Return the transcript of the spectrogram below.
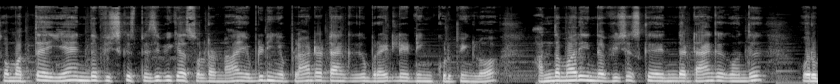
ஸோ மற்ற ஏன் இந்த ஃபிஷ்க்கு ஸ்பெசிஃபிக்காக சொல்கிறேன்னா எப்படி நீங்கள் பிளான்டர் டேங்க்குக்கு பிரைட் லைட்டிங் கொடுப்பீங்களோ அந்த மாதிரி இந்த ஃபிஷ்ஷஸ்க்கு இந்த டேங்க்குக்கு வந்து ஒரு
